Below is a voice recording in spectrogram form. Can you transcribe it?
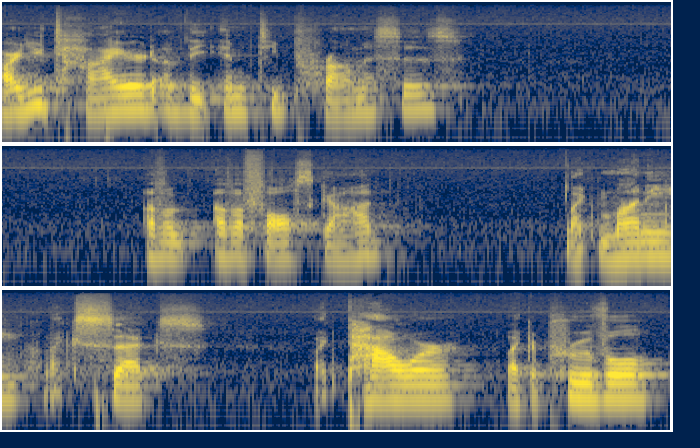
Are you tired of the empty promises of a, of a false God? Like money, like sex, like power, like approval,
